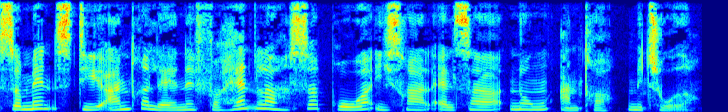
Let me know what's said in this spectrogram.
Så mens de andre lande forhandler, så bruger Israel altså nogle andre metoder.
